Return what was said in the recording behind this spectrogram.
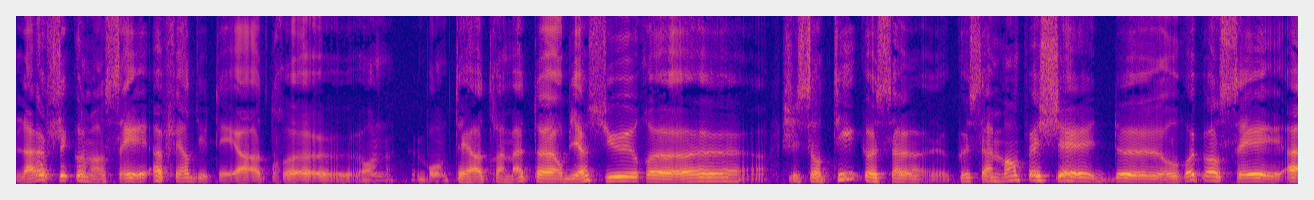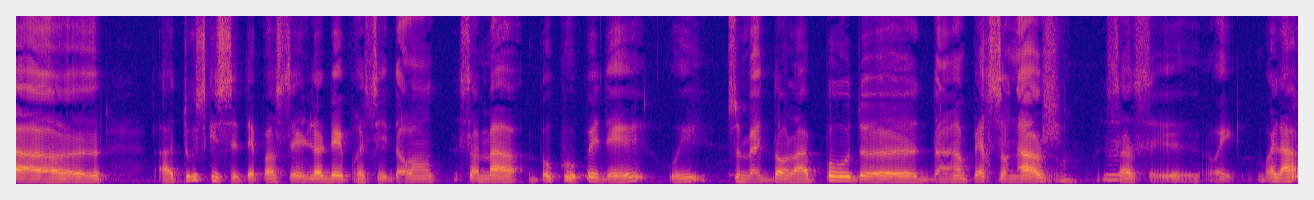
Là, j'ai commencé à faire du théâtre, euh, bon, théâtre amateur, bien sûr. j'ai senti que ça, que ça m'empêchait de repenser à à tout ce qui s'était passé l'année précédente. Ça m'a beaucoup aidé, oui se mettre dans la peau d'un personnage. Ça, c'est. Oui, voilà.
